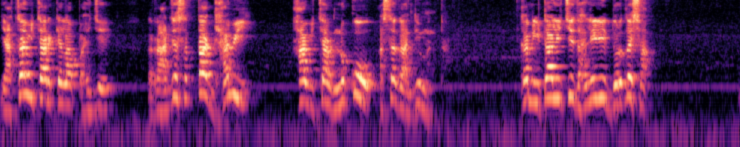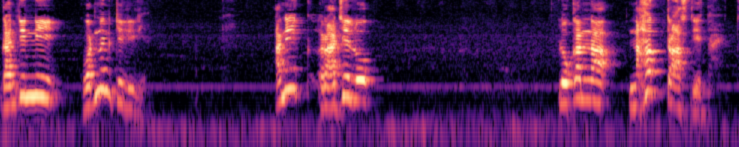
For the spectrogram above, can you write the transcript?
याचा विचार केला पाहिजे राजसत्ता घ्यावी हा विचार नको असं गांधी म्हणतात. कारण इटालीची झालेली दुर्दशा गांधींनी वर्णन केलेली आहे. अनेक राजे लोक लोकांना नाहक त्रास देत आहेत.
